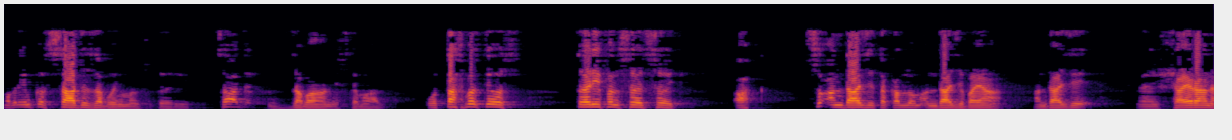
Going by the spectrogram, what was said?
مگر ام کر سادہ زبان من تعریف۔ ساد زبان استعمال۔ اور تر مز تعریفن ست سہ انداز تکلم، انداز بیان، انداز شاعرانہ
